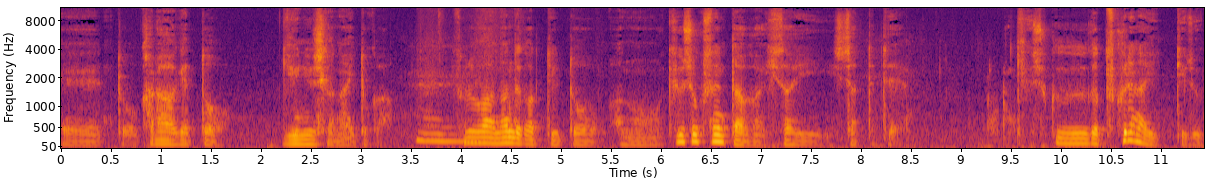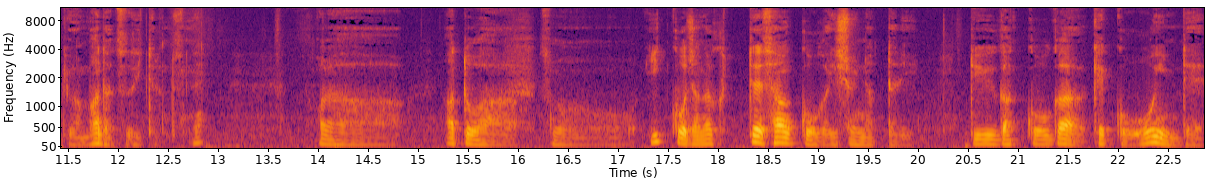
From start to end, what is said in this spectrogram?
えー、と唐揚げと牛乳しかないとかそれは何でかっていうとあの給食センターが被災しちゃってて給食が作れないっていう状況がまだ続いてるんですね。だからあとはその1校じゃなくて3校が一緒になったりっていう学校が結構多いんで、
